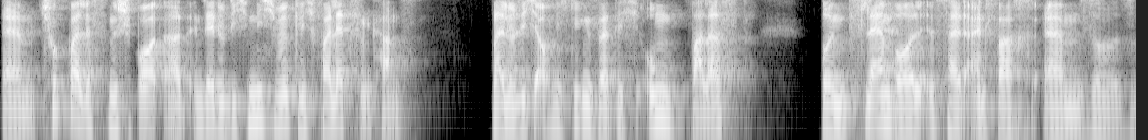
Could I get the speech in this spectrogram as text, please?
ähm, Chuckball ist eine Sportart, in der du dich nicht wirklich verletzen kannst. Weil du dich auch nicht gegenseitig umballerst. Und Slamball ist halt einfach ähm, so, so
